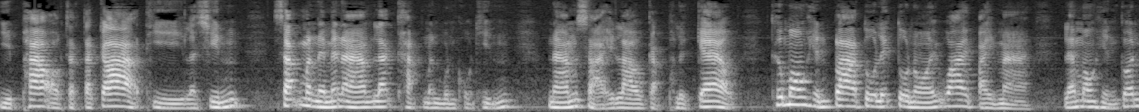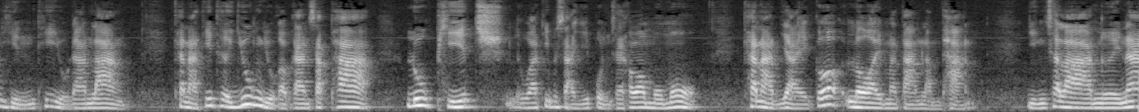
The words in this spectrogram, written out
หยิบผ้าออกจากตะกร้าทีละชิ้น ซักมันในแม่น้ำและขัดมันบนโขดหิน น้ำใสราวกับผลึกแก้ว เธอมองเห็นปลาตัวเล็กตัวน้อยว่ายไปมา และมองเห็นก้อนหินที่อยู่ด้านล่าง ขณะที่เธอยุ่งอยู่กับการซักผ้า ลูกพีชหรือว่าที่ภาษาญี่ปุ่นใช้คำว่าโมโมขนาดใหญ่ก็ลอยมาตามลำธารหญิงชราเงยหน้า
